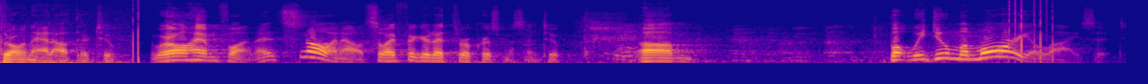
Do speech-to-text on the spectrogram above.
throwing that out there, too. We're all having fun. It's snowing out, so I figured I'd throw Christmas in, too. Um, but we do memorialize it.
